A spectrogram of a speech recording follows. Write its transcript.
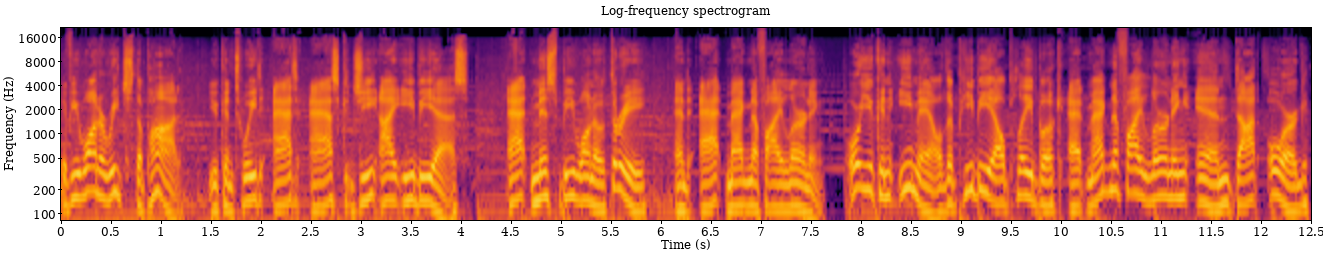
If you want to reach the pod, you can tweet at AskGIEBS, at MissB103, and at Magnify Learning. Or you can email the PBL Playbook at magnifylearningin.org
